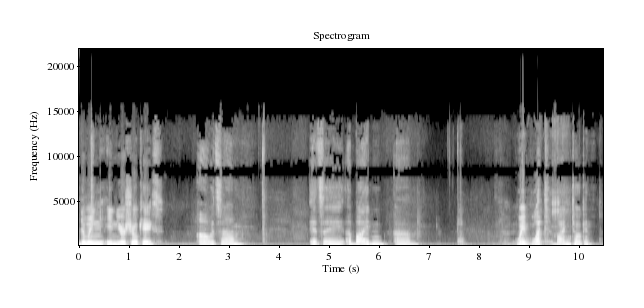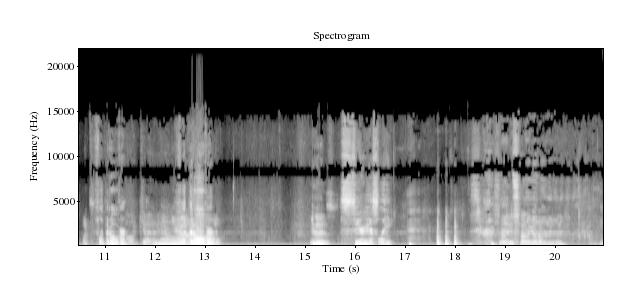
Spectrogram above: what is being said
doing in your showcase? Oh, it's um, it's a a Biden um Wait, what? Biden token. Flip it over. Yeah. Flip it over. It Dude. is. Seriously? So he's finally going over to He,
